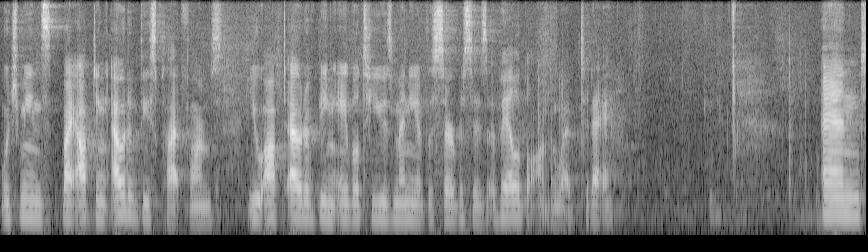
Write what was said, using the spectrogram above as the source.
which means by opting out of these platforms, you opt out of being able to use many of the services available on the web today. And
